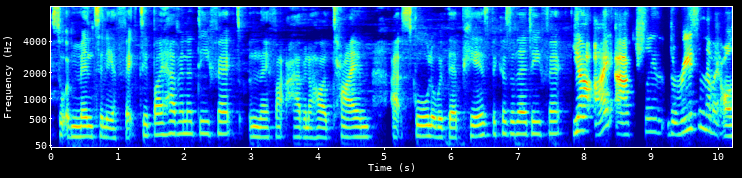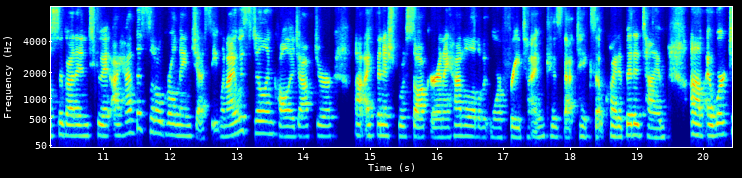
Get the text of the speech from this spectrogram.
sort of mentally affected by having a defect and they're having a hard time at school or with their peers because of their defect? Yeah, I actually, the reason that I also got into it, I had this little girl named Jessie when I was still in college after uh, I finished with soccer and I had a little bit more free time because that takes up quite a bit of time. Um, I worked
